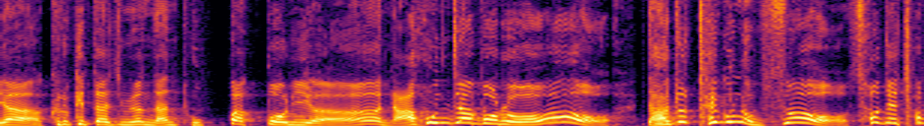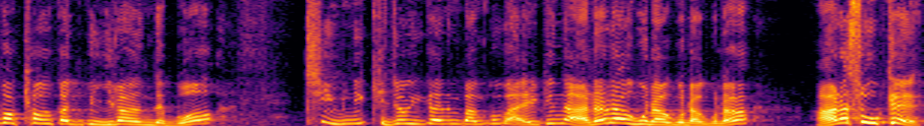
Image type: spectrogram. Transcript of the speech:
야 그렇게 따지면 난 독박벌이야. 나 혼자 벌어. 나도 퇴근 없어. 서재 처박혀가지고 일하는데 뭐 지훈이 기저귀 가는 방법 알긴 알아라고라고라고라. 알았어 오케이.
